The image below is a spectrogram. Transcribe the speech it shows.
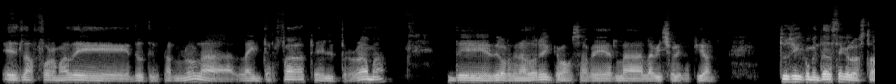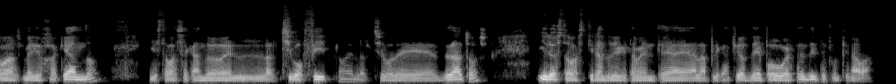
es la forma de, de utilizarlo, ¿no? La, la interfaz, el programa de, de ordenador en que vamos a ver la, la visualización. Tú sí que comentaste que lo estabas medio hackeando y estabas sacando el archivo FIT, ¿no? El archivo de, datos, y lo estabas tirando directamente a, la aplicación de Power Center y te funcionaba.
